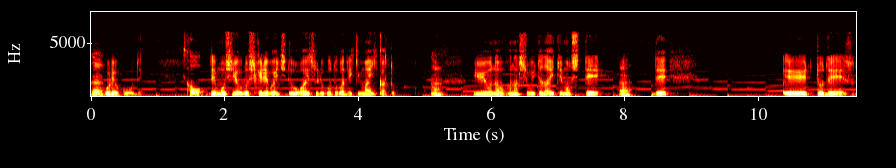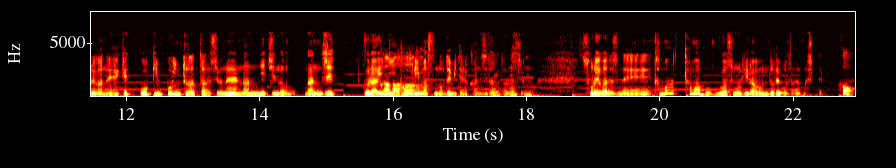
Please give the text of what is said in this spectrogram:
うん。ご旅行で。ほう。で、もしよろしければ一度お会いすることができまいかとうん。いうようなお話をいただいてまして、うん。で、えー、っと、で、それがね、結構ピンポイントだったんですよね。何日の何時ぐらいに通りますので、みたいな感じだったんですよう。うそれがですね、たまたま僕がその日ラウンドでございまして。ほ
